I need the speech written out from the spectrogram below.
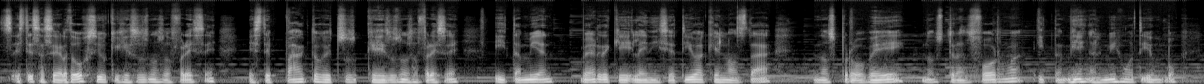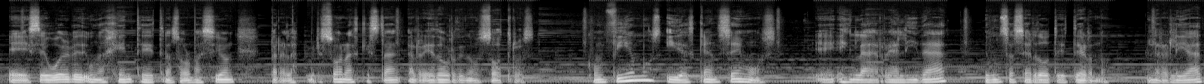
este sacerdocio que Jesús nos ofrece, este pacto que Jesús, nos ofrece y también ver de que la iniciativa que Él nos da nos provee, nos transforma y también al mismo tiempo eh, se vuelve un agente de transformación para las personas que están alrededor de nosotros. Confiemos y descansemos eh, en la realidad de un sacerdote eterno, en la realidad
